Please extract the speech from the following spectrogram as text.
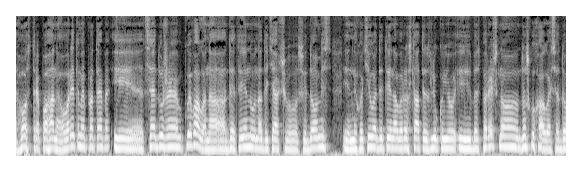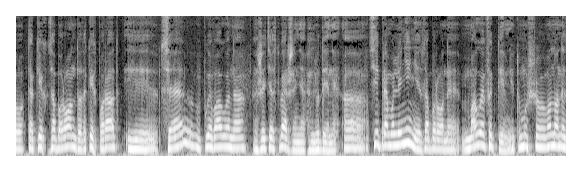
гостре, погане говоритиме про тебе. І це дуже впливало на дитину, на дитячу свідомість. І не хотіла дитина виростати з люкою, і безперечно дослухалася до таких заборон, до таких порад, і це впливало на життєствердження людини. А ці прямолінійні заборони мало ефективні, тому що воно не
